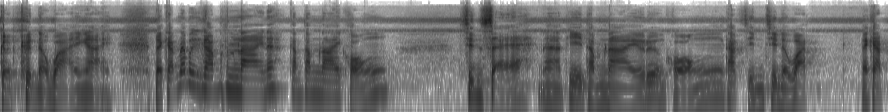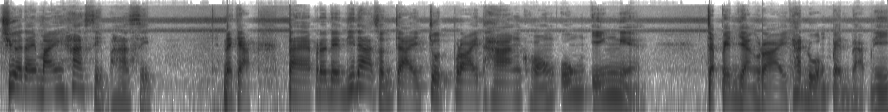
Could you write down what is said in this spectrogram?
เกิดขึ้นนะว่าง่ายๆนะครับนั่นเป็นคำทำนายนะคำทำนายของสินแสนะที่ทำนายเรื่องของทักษิณชินวัตรนะครับเชื่อได้ไหม50 50นะครับแต่ประเด็นที่น่าสนใจจุดปลายทางของอุ้งอิงเนี่ยจะเป็นอย่างไรถ้าดวงเป็นแบบนี้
